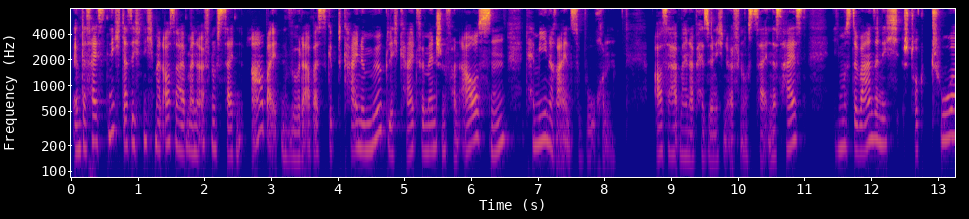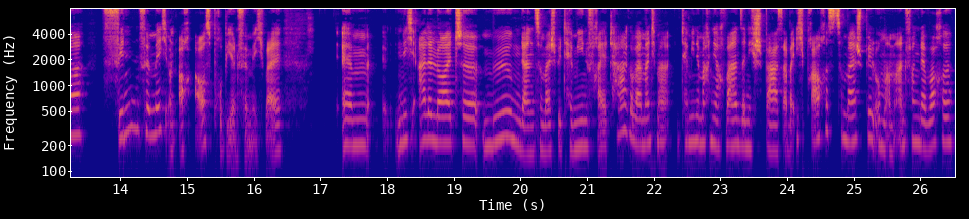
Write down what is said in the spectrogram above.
Ähm, das heißt nicht, dass ich nicht mal außerhalb meiner Öffnungszeiten arbeiten würde, aber es gibt keine Möglichkeit für Menschen von außen, Termine reinzubuchen, außerhalb meiner persönlichen Öffnungszeiten. Das heißt, ich musste wahnsinnig Struktur finden für mich und auch ausprobieren für mich, weil ähm, nicht alle Leute mögen dann zum Beispiel terminfreie Tage, weil manchmal Termine machen ja auch wahnsinnig Spaß. Aber ich brauche es zum Beispiel, um am Anfang der Woche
